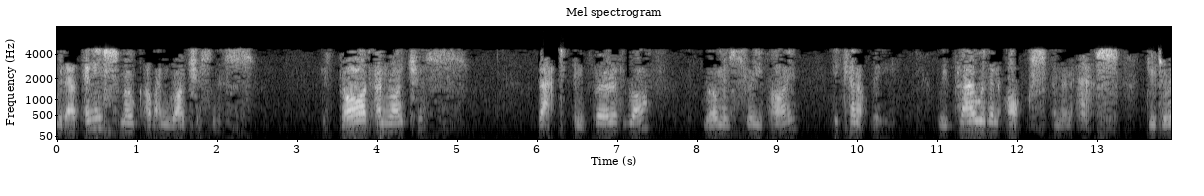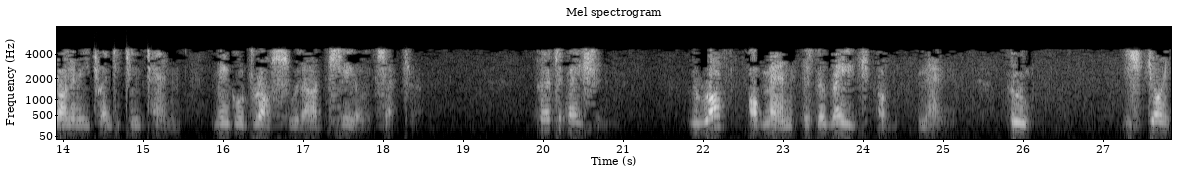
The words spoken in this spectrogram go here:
without any smoke of unrighteousness. Is God unrighteous? That inferreth wrath? Romans 3 5. He cannot be. We plough with an ox and an ass. Deuteronomy 22:10. Mingle dross with our zeal, etc. Perturbation. The wrath of men is the rage of men, who disjoint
